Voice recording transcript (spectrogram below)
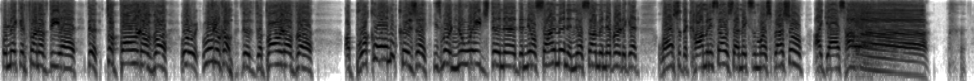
For making fun of the uh, the the Bard of uh, what, what do you call him? The the Bard of uh, of Brooklyn because uh, he's more new age than uh, than Neil Simon, and Neil Simon never had to get laughs at the comedy show, so that makes him more special, I guess. Holla!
